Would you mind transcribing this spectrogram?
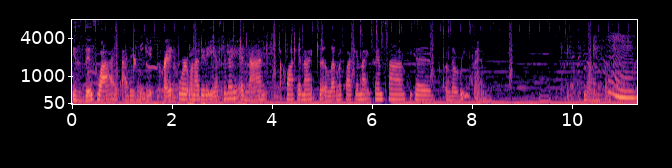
Is this why I didn't get credit for it when I did it yesterday at 9 o'clock at night to 11 o'clock at night Sims time? Because the reasons. No. Hmm.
